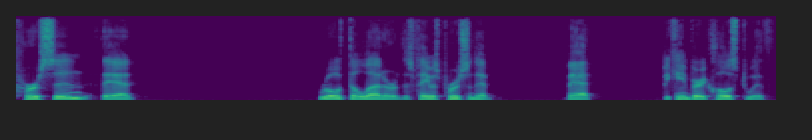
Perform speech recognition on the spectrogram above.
person that wrote the letter, this famous person that Matt became very close with,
